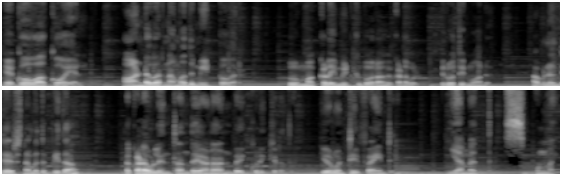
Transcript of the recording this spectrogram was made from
எகோவா கோயல் ஆண்டவர் நமது மீட்பவர். மக்களை மீட்குபவராக கடவுள். இருபத்தி மூணு அபினதேஷ் நமது பிதா இந்த கடவுளின் தந்தையான அன்பை குறிக்கிறது. டுவெண்ட்டி ஃபைண்ட் எமெத் உண்மை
